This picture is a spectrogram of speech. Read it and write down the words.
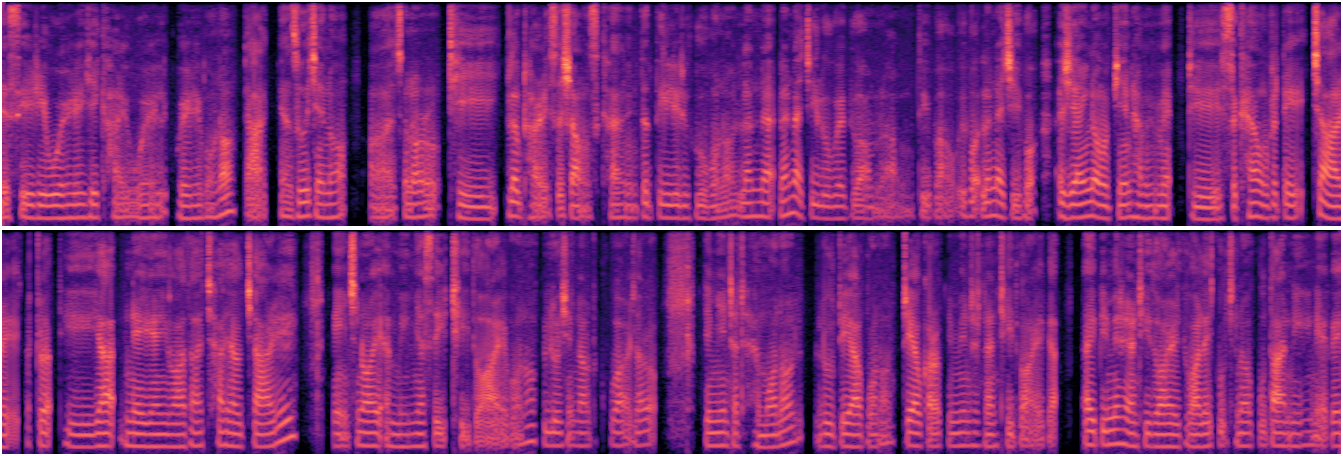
တဲ့ဆေးတွေဝယ်တယ်ရိတ်ခါတွေဝယ်ဝယ်တယ်ပေါ့နော်ဒါပြန်ဆိုချင်တော့အာကျွန်တော်တို့ဒီလောက်ထားတဲ့ဆက်ရှောင်းစခန်းတတိလေးတခုပေါ့နော်လက်နက်လက်နက်ကြီးလိုပဲပြောရမလားမသိပါဘူးအေးပေါ့လက်နက်ကြီးပေါ့အရင်တော့မပြင်းထန်ပေမဲ့ဒီစခန်းကိုတတိကြားတဲ့အတွက်ဒီရနေရန်ရွာသား6ယောက်ကြားတယ်ပြီးရင်ကျွန်တော်ရဲ့အမေမျက်စိထိသွားတယ်ပေါ့နော်ပြီးလို့ရှိရင်နောက်တစ်ခုကကျတော့ပြင်းပြင်းထန်ထန်ပေါ့နော်လူတစ်ယောက်ပေါ့နော်တစ်ယောက်ကတော့ပြင်းပြင်းထန်ထန်ထိသွားတယ်ဗျ အဲ့ပြင်းပြင်းထန်ထန်ထိသွားတဲ့သူကလည်းခုကျွန်တော်ကုသနေနေပဲ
